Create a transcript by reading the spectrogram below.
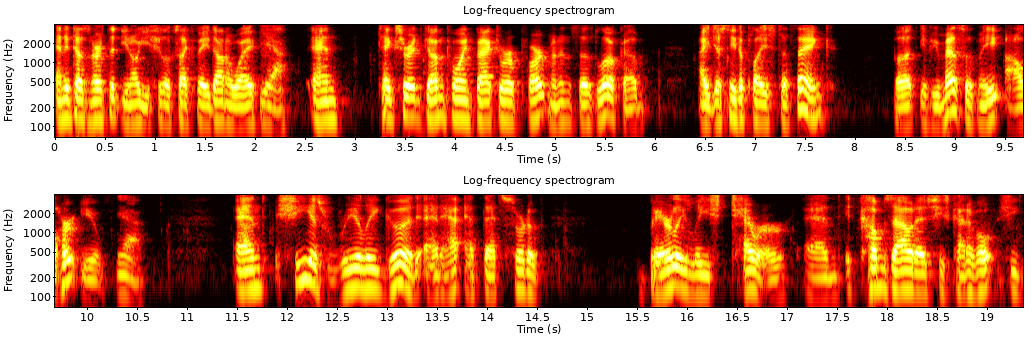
And it doesn't hurt that, you know, she looks like Faye Dunaway. Yeah. And takes her at gunpoint back to her apartment and says, look, um, I just need a place to think, but if you mess with me, I'll hurt you. Yeah. And she is really good at, at that sort of barely leashed terror. And it comes out as she's kind of, she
